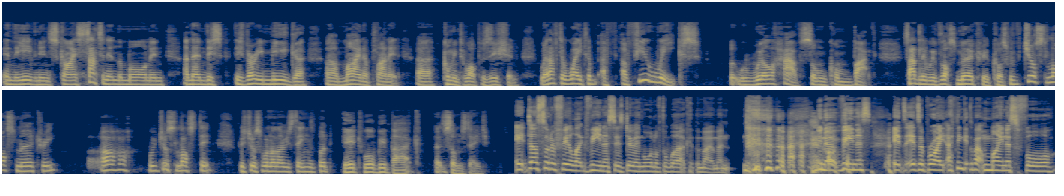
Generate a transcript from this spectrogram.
in the evening sky, Saturn in the morning, and then this, this very meager, uh, minor planet, uh, coming to opposition. We'll have to wait a, a, a few weeks, but we will have some come back. Sadly, we've lost Mercury, of course. We've just lost Mercury. Ah, oh, we've just lost it. It's just one of those things, but it will be back at some stage it does sort of feel like Venus is doing all of the work at the moment. you know, okay. Venus, it's it's a bright. I think it's about minus four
